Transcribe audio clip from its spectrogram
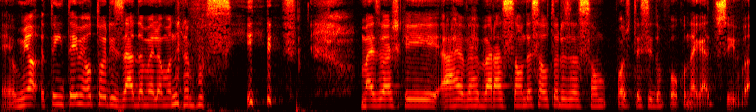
É, eu, me, eu tentei me autorizar da melhor maneira possível, mas eu acho que a reverberação dessa autorização pode ter sido um pouco negativa.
